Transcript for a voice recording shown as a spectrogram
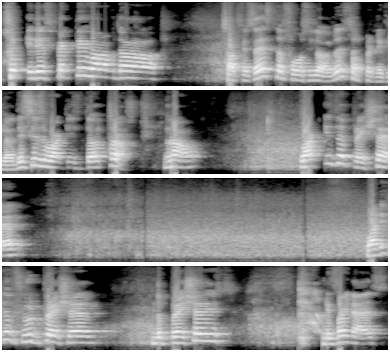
So irrespective of the surfaces the force is always perpendicular this is what is the thrust. Now what is the pressure? What is the fluid pressure? The pressure is defined as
